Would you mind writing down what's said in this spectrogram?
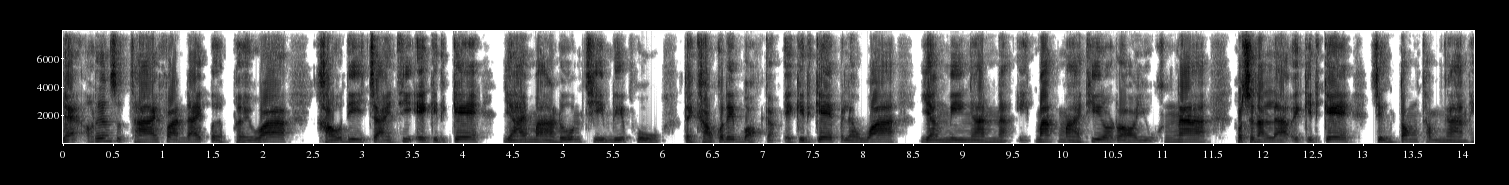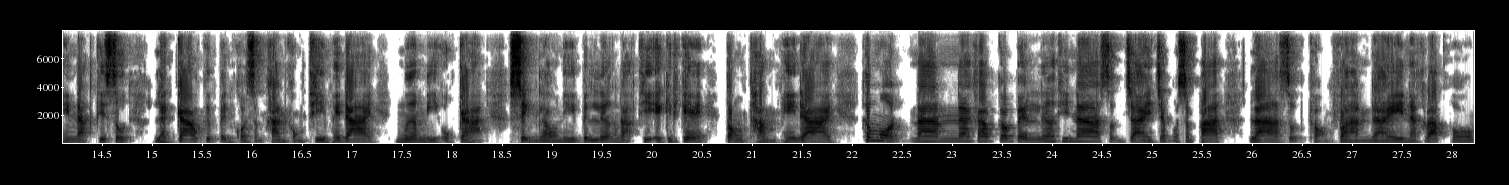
และเรื่องสุดท้ายฟานได้เปิดเผยว่า เขาดีใจที่เอกิติเก้ย้ายมาร่วมทีมลิเวอร์พูลแต่เขาก็ได้บอกกับเอกิติเก้ไปแล้วว่ายังมีงานหนักอีกมากมายายที่รออยู่ข้างหน้า เพราะฉะนั้นแล้วเอกิตเก้จึงต้องทำงานให้หนักที่สุด และก้าวขึ้นเป็นคนสำคัญของทีมให้ได้ เมื่อมีโอกาส สิ่งเหล่านี้เป็นเรื่องหลักที่เอกิติเก้ต้องทำให้ได้ ทั้งหมดนั้นนะครับก็เป็นเรื่องที่น่าสนใจจากบทสัมภาษณ์ล่าสุดของฟานไดนะครับผม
